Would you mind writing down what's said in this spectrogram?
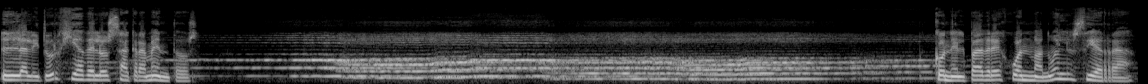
La liturgia de los sacramentos. Con el Padre Juan Manuel Sierra.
